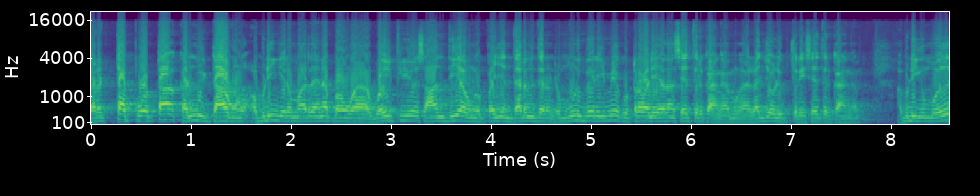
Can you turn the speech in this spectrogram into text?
கரெக்டாக போட்டால் கன்விக்ட் ஆகணும் அப்படிங்கிற மாதிரி தான் ஏன்னா இப்போ அவங்க ஒய்ஃபையும் சாந்தி அவங்க பையன் தரணிதரன் மூணு பேரையுமே குற்றவாளியாக தான் சேர்த்துருக்காங்க. அவங்க லஞ்ச ஒழிப்புத்துறை சேர்த்துருக்காங்க. அப்படிங்கும்போது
